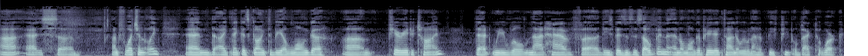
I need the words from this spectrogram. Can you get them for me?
uh, as uh, unfortunately, and I think it's going to be a longer um, period of time that we will not have uh, these businesses open and a longer period of time that we will not have these people back to work.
